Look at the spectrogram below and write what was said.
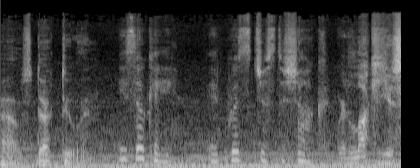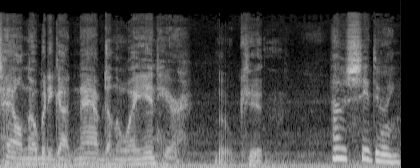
How's Duck doing? He's okay. It was just a shock. We're lucky as hell nobody got nabbed on the way in here. No kidding. How's she doing?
